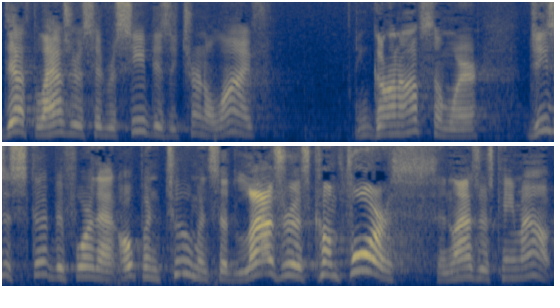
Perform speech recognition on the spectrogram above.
death, Lazarus had received his eternal life and gone off somewhere, Jesus stood before that open tomb and said, Lazarus, come forth. And Lazarus came out.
